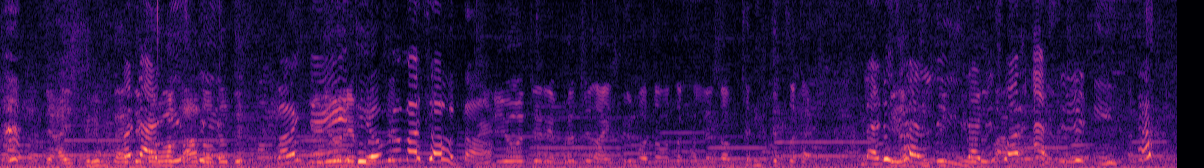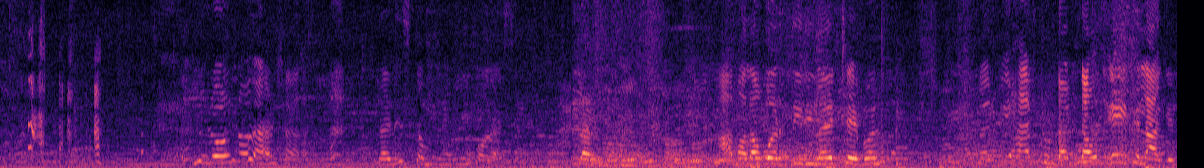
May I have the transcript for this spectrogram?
आईस्क्रीम काय ते परवा खात होतं ते. होता. व्हिडिओचे रेफरन्स आईस्क्रीम त्याचं काय? That is healthy that is for acidity don't know that that is completely for acidity आम्हाला वरती दिलंय टेबल तर we have to duck down a इथे लागेल.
